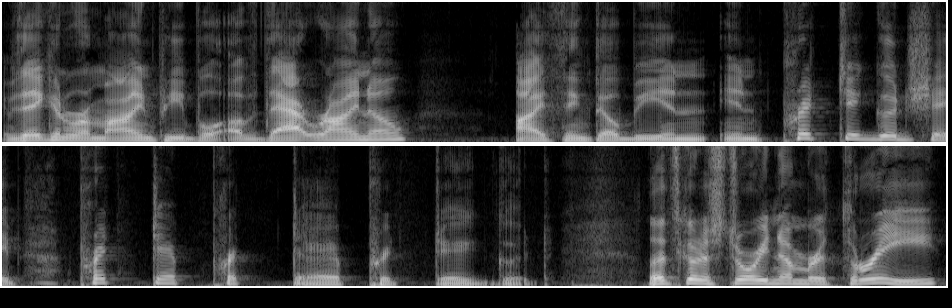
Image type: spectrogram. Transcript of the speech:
If they can remind people of that Rhino, I think they'll be in in pretty good shape. Pretty pretty pretty good. Let's go to story number three.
